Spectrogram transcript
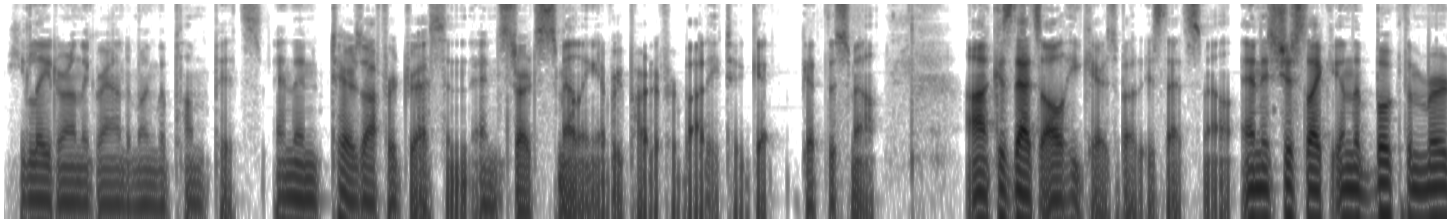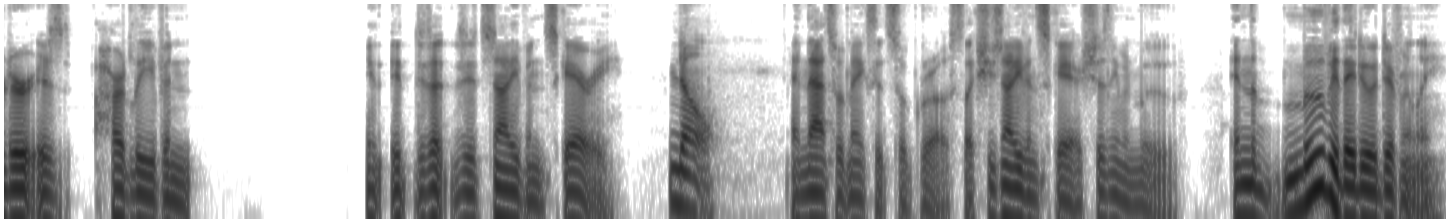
he laid her on the ground among the plum pits and then tears off her dress and, and starts smelling every part of her body to get, get the smell because that's all he cares about is that smell. And it's just like in the book, the murder is hardly even. It, it, it it's not even scary, no and that's what makes it so gross. Like she's not even scared; she doesn't even move. In the movie, they do it differently,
